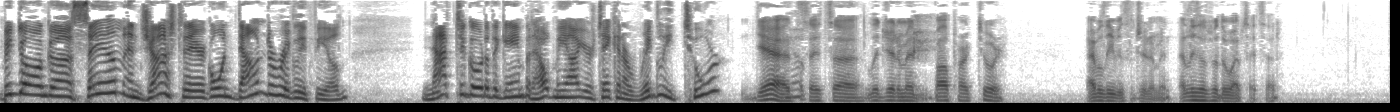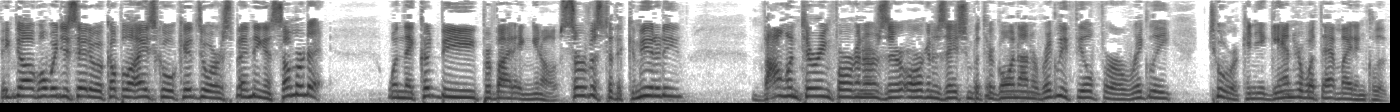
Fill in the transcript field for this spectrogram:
Big dog uh, Sam and Josh today are going down to Wrigley Field, not to go to the game, but help me out. You're taking a Wrigley tour. Yeah, it's it's a legitimate ballpark tour. I believe it's legitimate. At least that's what the website said. Big dog, what would you say to a couple of high school kids who are spending a summer day when they could be providing, you know, service to the community, volunteering for organiz- their organization, but they're going on to Wrigley Field for a Wrigley tour? Can you gander what that might include?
